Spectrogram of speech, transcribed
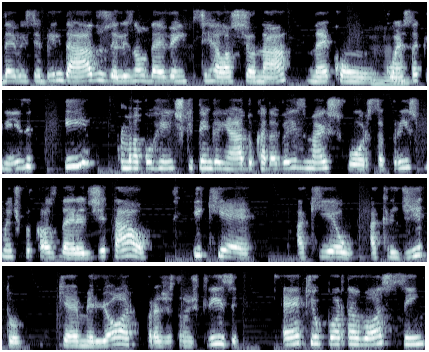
devem ser blindados, eles não devem se relacionar né, com, uhum. com essa crise. E uma corrente que tem ganhado cada vez mais força, principalmente por causa da era digital, e que é a que eu acredito que é melhor para a gestão de crise, é que o porta-voz sim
